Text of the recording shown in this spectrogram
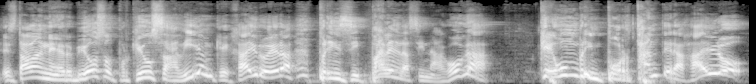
estaban nerviosos porque ellos sabían que Jairo era principal en la sinagoga. Qué hombre importante era Jairo.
